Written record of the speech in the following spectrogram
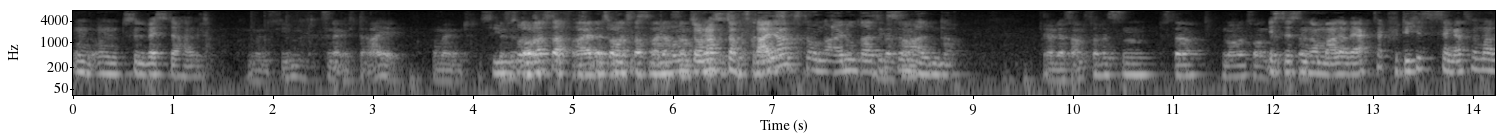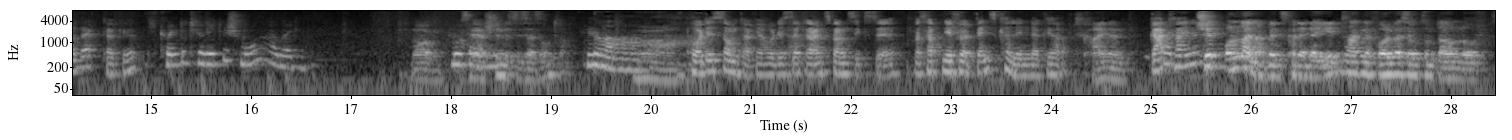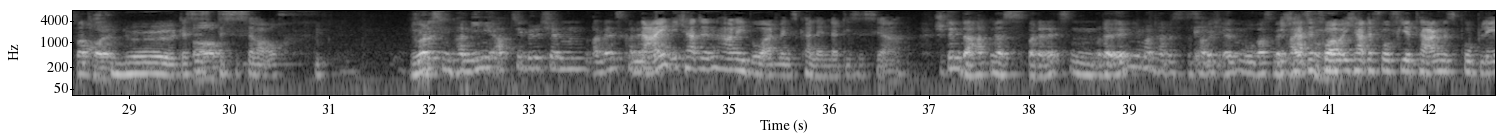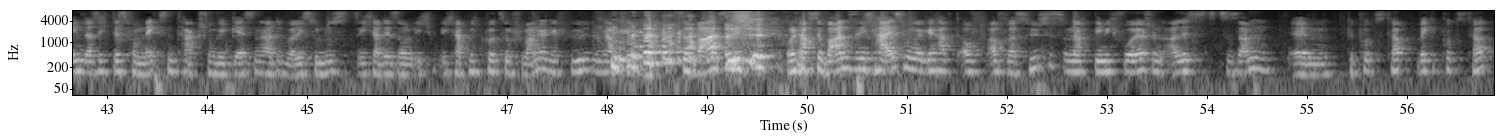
Und, und Silvester halt. Moment, sieben. Das sind eigentlich drei. Moment. Das ist 27. Donnerstag, Freitag, Donnerstag, Freitag, Samstag. Donnerstag, Freitag. 30. und 31. Das am halben Tag. Ja, und der Samstag ist, ein, ist der 29. Ist das ein normaler Werktag? Für dich ist es ein ganz normaler Werktag, ja? Ich könnte theoretisch morgen arbeiten. Morgen. Muss ja, stimmt, es ist ja Sonntag. Na, Heute ist Sonntag, ja, heute ist der 23. Was habt ihr für Adventskalender gehabt? Keinen. Gar keine? Chip Online Adventskalender, jeden Tag eine Vollversion zum Download. Das war toll. Nö, das ist, das ist aber auch. Du hattest ein Panini-Abziehbildchen Adventskalender? Nein, ich hatte einen Haribo Adventskalender dieses Jahr. Stimmt, da hatten wir es bei der letzten, oder irgendjemand hat es, das habe ich irgendwo was mit Ich hatte, vor, ich hatte vor vier Tagen das Problem, dass ich das vom nächsten Tag schon gegessen hatte, weil ich so Lust, ich hatte so, ich, ich habe mich kurz so schwanger gefühlt und habe so, so wahnsinnig und habe so wahnsinnig Heißhunger gehabt auf, auf was Süßes. Und nachdem ich vorher schon alles zusammen ähm, geputzt habe, weggeputzt habe,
